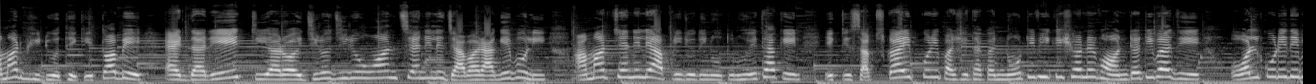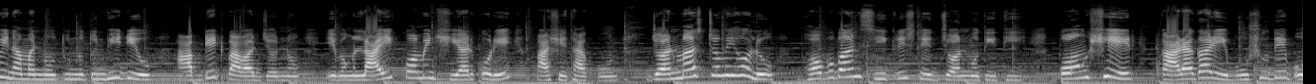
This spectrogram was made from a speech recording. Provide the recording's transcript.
আমার ভিডিও থেকে। তবে at the rate T Roy zero zero one চ্যানেলে যাবার আগে বলি, আমার চ্যানেলে আপনি যদি নতুন হয়ে থাকেন, একটি সাবস্ক্রাইব করে পাশে থাকা নোটিফিকেশনের ঘন্টাটি বাজিয়ে অল করে দেবেন আমার নতুন নতুন ভিডিও আপডেট পাওয়ার জন্য এবং লাইক কমেন্ট শেয়ার করে পাশে থাকুন। জন্মাষ্টমী হলো ভগবান শ্রীকৃষ্ণের জন্মতিথি। কংসের কারাগারে বসুদেব ও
